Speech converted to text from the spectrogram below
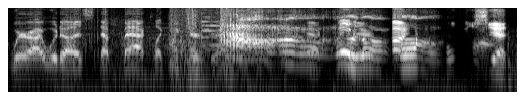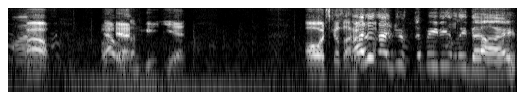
It. right where I would uh, step back like my character. Ah! back right there. Ah! Holy shit! Wow. That Okay. was immediate. Oh, it's because I. Why did I just immediately die?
